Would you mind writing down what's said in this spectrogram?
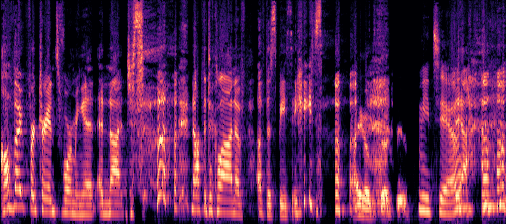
I'll vote for transforming it and not just not the decline of of the species. I hope so too. Me too. Yeah.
